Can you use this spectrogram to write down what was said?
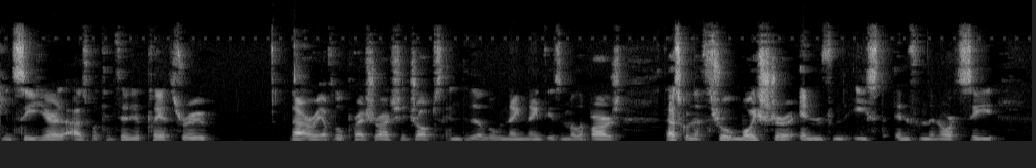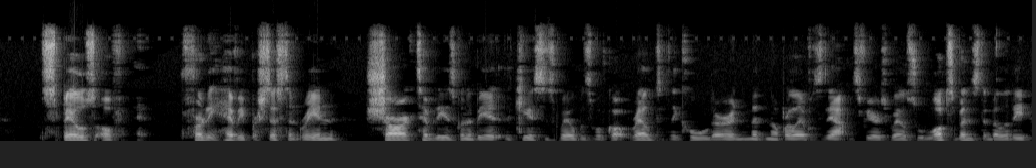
You can see here as we continue to play through, that area of low pressure actually drops into the low 990s and millibars. That's going to throw moisture in from the east, in from the North Sea. Spells of fairly heavy, persistent rain. Shower activity is going to be the case as well because we've got relatively cold air in the mid and upper levels of the atmosphere as well. So lots of instability,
